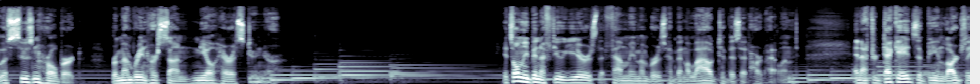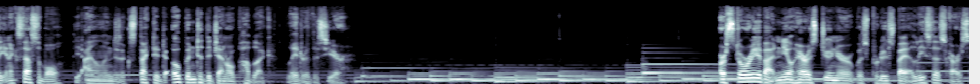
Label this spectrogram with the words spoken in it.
was Susan Hurlbert, remembering her son, Neil Harris Jr. It's only been a few years that family members have been allowed to visit Hart Island. And after decades of being largely inaccessible, the island is expected to open to the general public later this year. Our story about Neil Harris Jr. was produced by Alissa Escarce.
